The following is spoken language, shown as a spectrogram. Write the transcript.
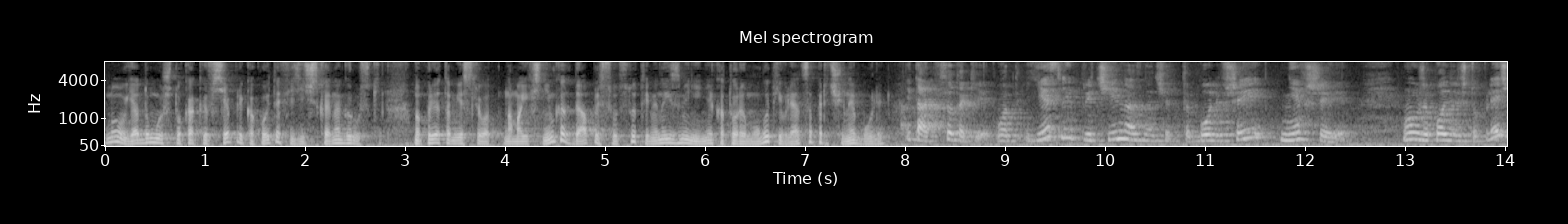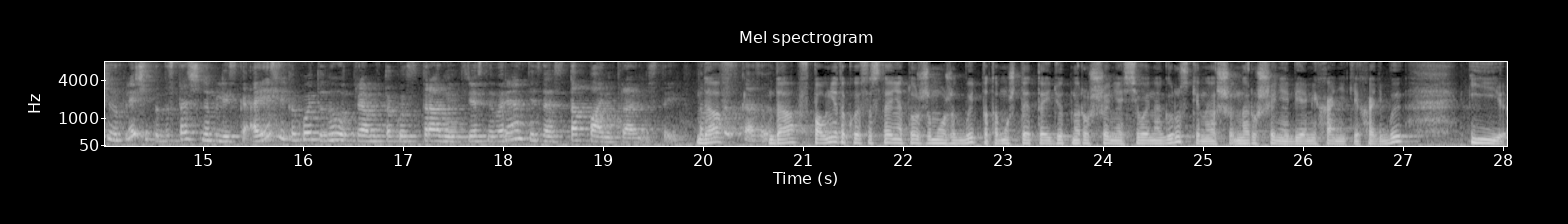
ну, я думаю, что как и все при какой-то физической нагрузке. Но при этом, если вот на моих снимках, да, присутствуют именно изменения, которые могут являться причиной боли. Итак, все-таки, вот если причина, значит, боли в шее, не в шее, мы уже поняли, что плечи, но плечи это достаточно близко. А если какой-то, ну вот прям такой странный, интересный вариант, не знаю, стопа неправильно стоит? да, да, вполне такое состояние тоже может быть, потому что это идет нарушение осевой нагрузки, нарушение биомеханики ходьбы. И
